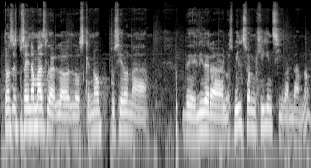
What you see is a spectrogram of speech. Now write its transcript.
entonces pues ahí nada más la- la- los que no pusieron a, de líder a los Bills son Higgins y Van Damme, ¿no?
